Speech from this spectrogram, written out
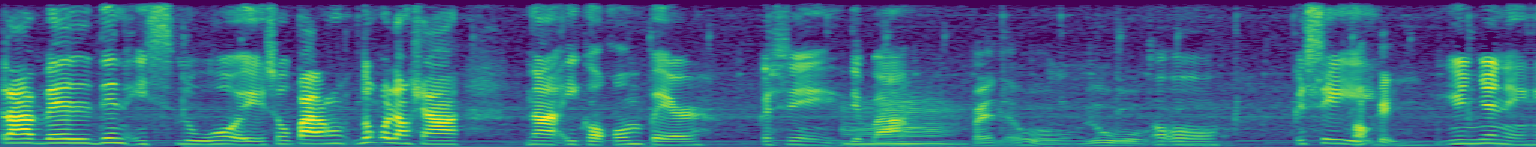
travel din is luho eh. So, parang doon ko lang siya na i-compare. Kasi, di ba? Mm, pwede, oo, luho. Oo. Kasi, Okay. yun yun eh.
